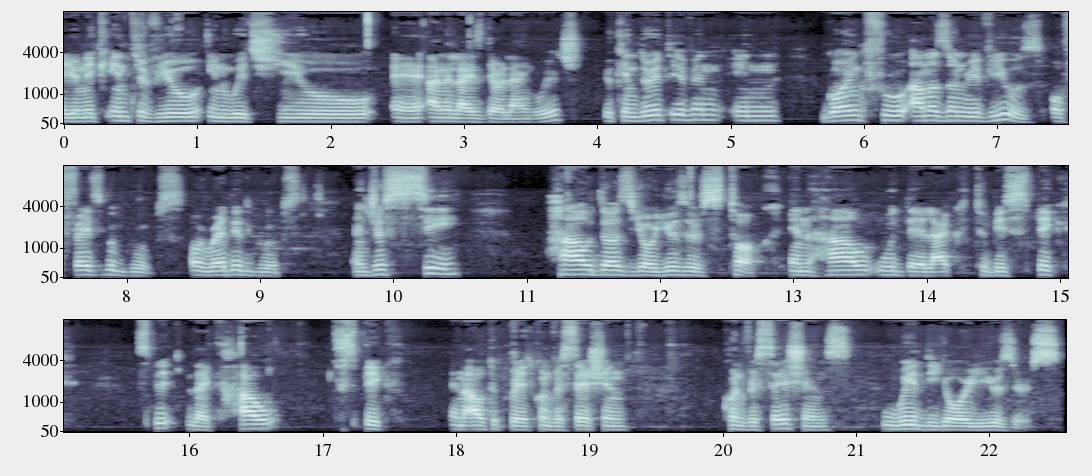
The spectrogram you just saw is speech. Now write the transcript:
a unique interview in which you uh, analyze their language. You can do it even in going through Amazon reviews or Facebook groups or Reddit groups and just see how does your users talk and how would they like to be speak, speak like how to speak and how to create conversation conversations with your users.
